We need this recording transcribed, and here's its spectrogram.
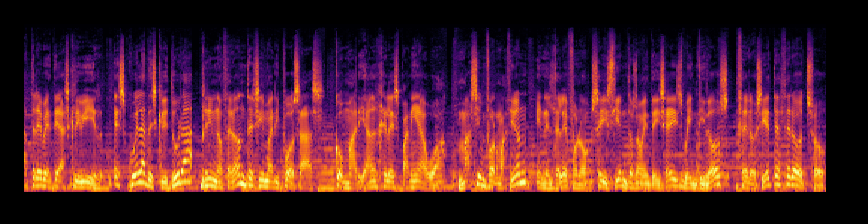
Atrévete a escribir. Escuela de Escritura Rinocerontes y Mariposas. Con María Ángeles Paniagua. Más información en el teléfono 696 22 0708.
